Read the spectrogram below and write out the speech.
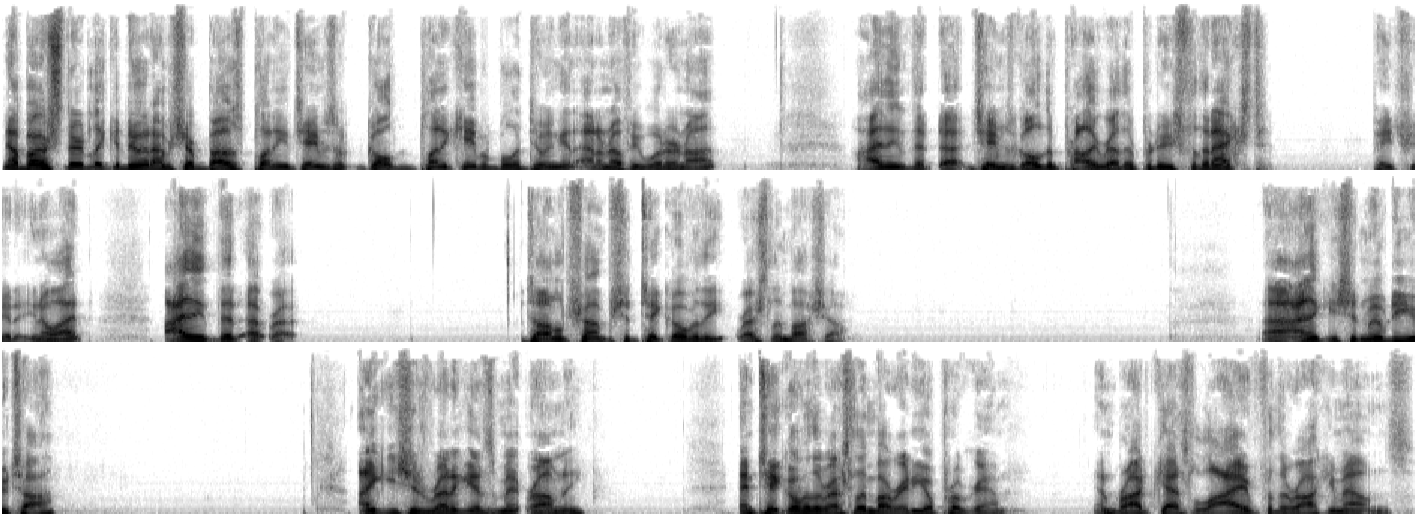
Now Bo Snerdley can do it. I'm sure Bo's plenty James Golden plenty capable of doing it. I don't know if he would or not. I think that uh, James Golden probably rather produce for the next Patriot. You know what? I think that uh, Donald Trump should take over the Rush Limbaugh show. Uh, I think he should move to Utah. I think he should run against Mitt Romney and take over the Rush Limbaugh radio program and broadcast live for the Rocky Mountains.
